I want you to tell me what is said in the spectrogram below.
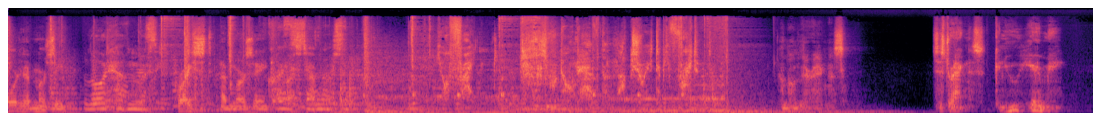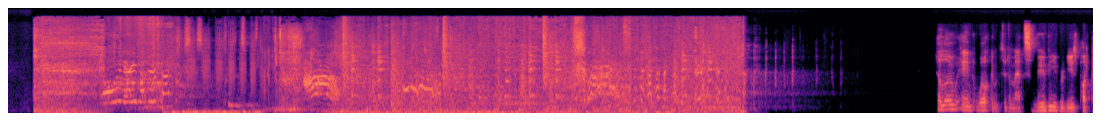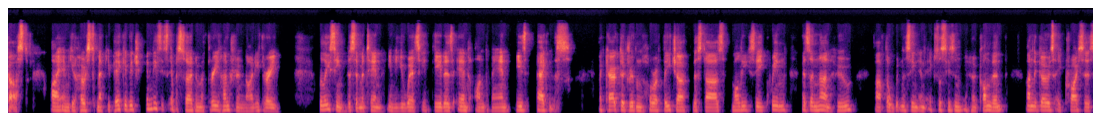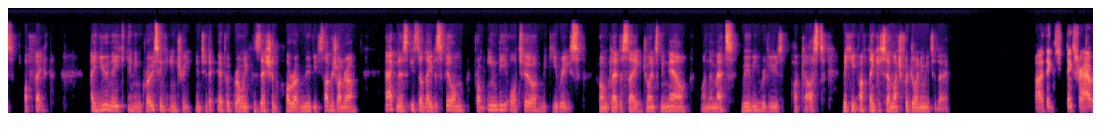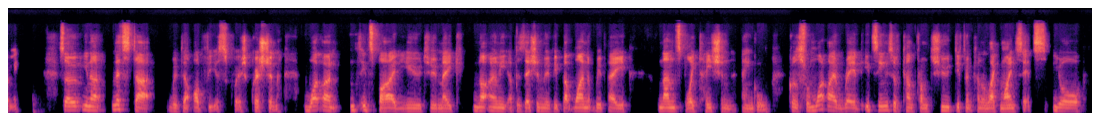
Lord have mercy. Lord have mercy. Christ have mercy. Christ have mercy. You're frightened. You don't have the luxury to be frightened. Hello there, Agnes. Sister Agnes, can you hear me? Holy Mary, Mother of God, please listen. Please listen. Ah! Hello and welcome to the Matt's Movie Reviews podcast. I am your host, Matthew Perkovich, and this is episode number 393. Releasing December 10 in the US in theaters and on demand is Agnes, a character driven horror feature that stars Molly C. Quinn as a nun who, after witnessing an exorcism in her convent, undergoes a crisis of faith. A unique and engrossing entry into the ever growing possession horror movie subgenre, Agnes is the latest film from indie auteur Mickey Reese, who I'm glad to say joins me now on the Matt's Movie Reviews podcast. Mickey, I thank you so much for joining me today. Uh, thanks, thanks for having me. So, you know, let's start with the obvious question. What um, inspired you to make not only a possession movie, but one with a non-exploitation angle? Because from what I read, it seems to have come from two different kind of like mindsets. Your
